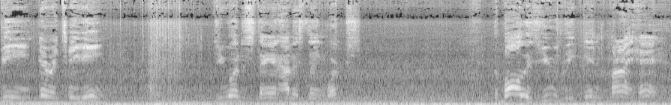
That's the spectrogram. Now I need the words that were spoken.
being irritating. Do you understand how this thing works? The ball is usually in my hands.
